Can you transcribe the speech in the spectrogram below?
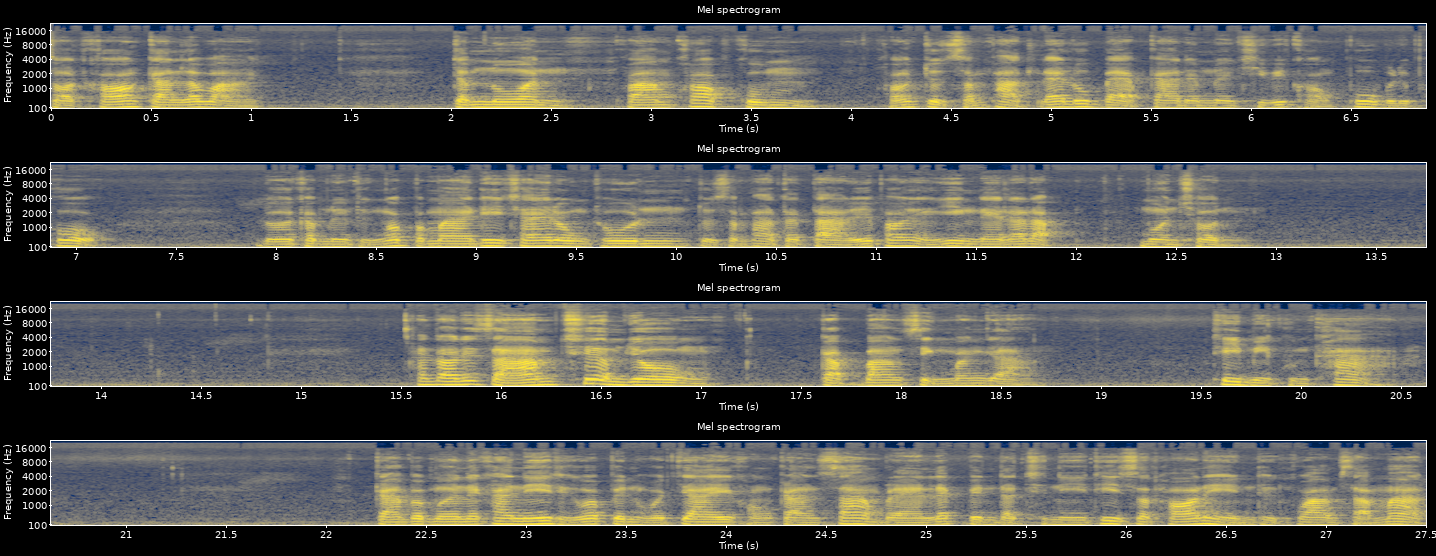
สอดคล้องกันระหว่างจำนวนความครอบคลุมของจุดสัมผัสและรูปแบบการดำเนินชีวิตของผู้บริโภค โดยคำนึงถึงงบประมาณที่ใช้ลงทุนจุดสัมผัสต่างๆโดยเฉพาะอย่างยิ่งในระดับมวลชน ขั้นตอนที่ 3 เชื่อมโยงกับบางสิ่งบางอย่างที่มีคุณค่า การประเมินในขั้นนี้ถือว่าเป็นหัวใจของการสร้างแบรนด์และเป็นดัชนีที่สะท้อนให้เห็นถึงความสามารถ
